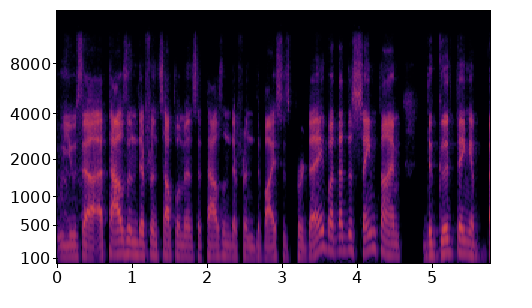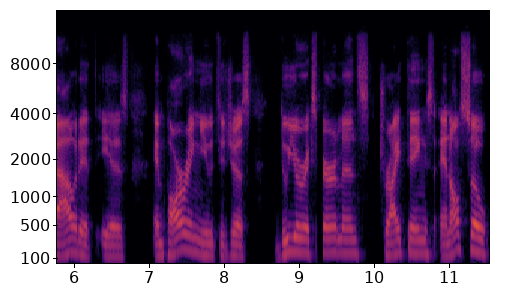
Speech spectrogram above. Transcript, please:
who use a, a, thousand different supplements, a thousand different devices per day. But at the same time, the good thing about it is empowering you to just do your experiments try things and also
